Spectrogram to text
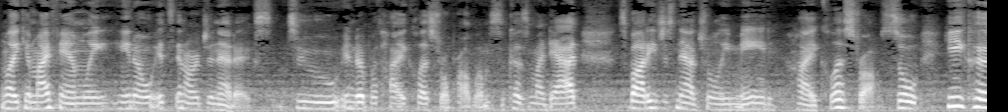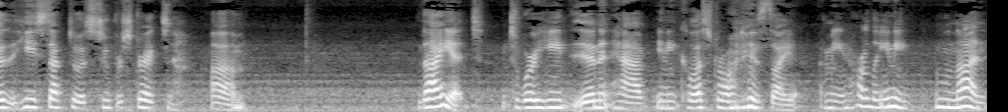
like in my family, you know, it's in our genetics to end up with high cholesterol problems because my dad's body just naturally made high cholesterol. So he could, he stuck to a super strict um, diet to where he didn't have any cholesterol in his diet. I mean, hardly any, none.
